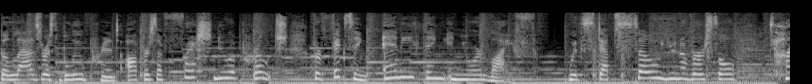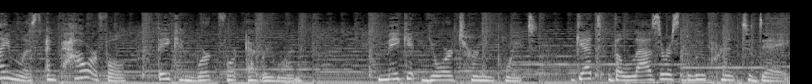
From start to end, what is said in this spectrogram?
The Lazarus Blueprint offers a fresh new approach for fixing anything in your life. With steps so universal, timeless, and powerful, they can work for everyone. Make it your turning point. Get the Lazarus Blueprint today,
